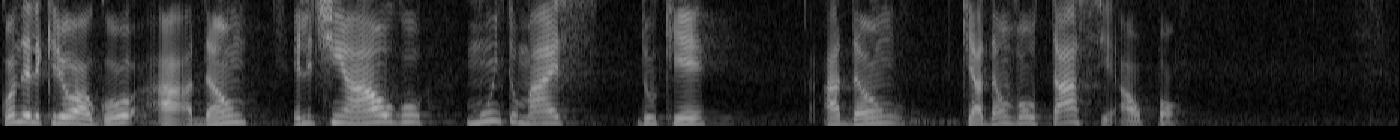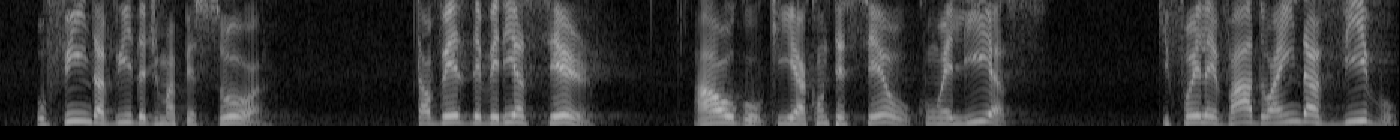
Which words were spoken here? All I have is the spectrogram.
Quando ele criou Adão, ele tinha algo muito mais do que Adão, que Adão voltasse ao pó. O fim da vida de uma pessoa talvez deveria ser algo que aconteceu com Elias, que foi levado ainda vivo.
